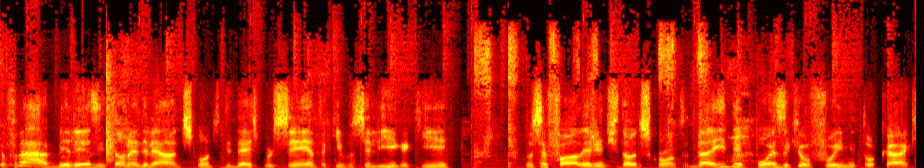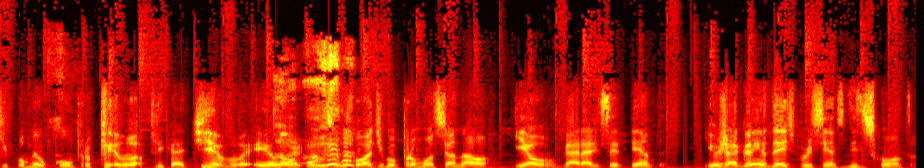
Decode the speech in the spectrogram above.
Eu falei, ah, beleza então, né? Dele, ah, desconto de 10% aqui, você liga aqui Você fala e a gente dá o desconto. Daí, depois de que eu fui me tocar, que como eu compro pelo aplicativo, eu Não. uso um código promocional, que é o Garage 70, e eu já ganho 10% de desconto.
